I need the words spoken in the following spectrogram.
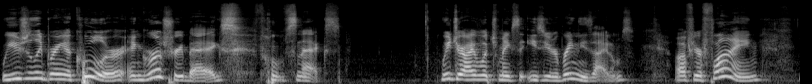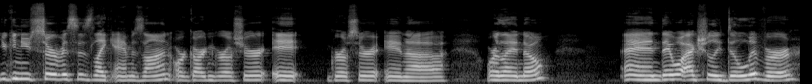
we usually bring a cooler and grocery bags full of snacks. We drive, which makes it easier to bring these items. Uh, if you're flying, you can use services like Amazon or Garden Grocer, it, Grocer in uh, Orlando, and they will actually deliver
